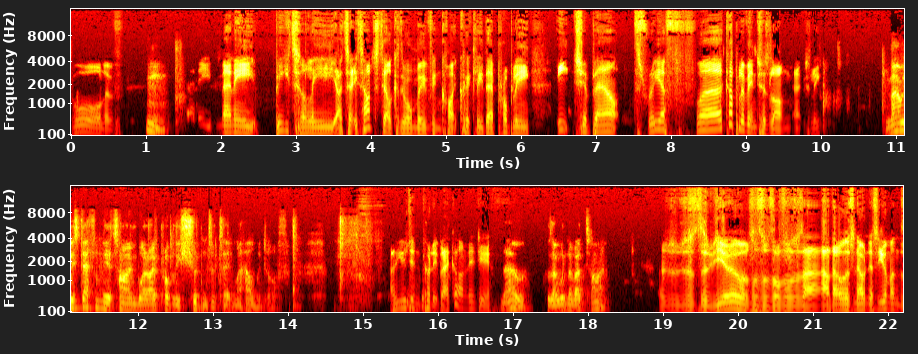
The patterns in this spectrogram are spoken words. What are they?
ball of Hmm. many, many beetly. I It's hard to tell because they're all moving quite quickly. They're probably each about three or f- uh, a couple of inches long, actually. Now is definitely a time where I probably shouldn't have taken my helmet off. Oh, you didn't put it back on, did you? No, because I wouldn't have had time. Just You are those known as humans.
